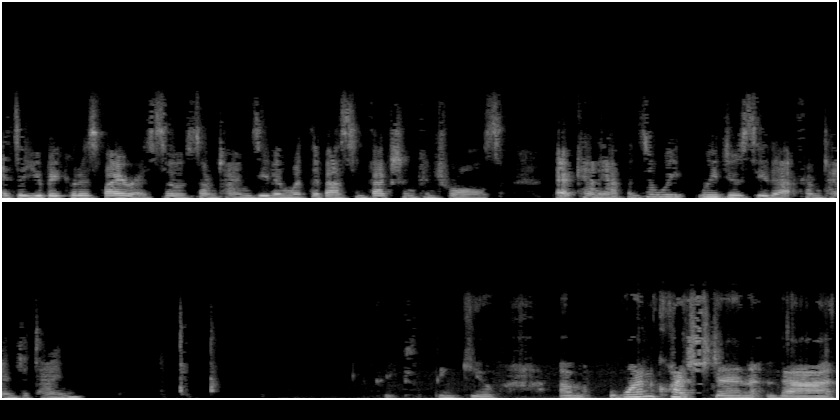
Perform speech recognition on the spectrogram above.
it's a ubiquitous virus. So sometimes even with the best infection controls, that can happen. So we, we do see that from time to time. Great, thank you. Um, one question that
